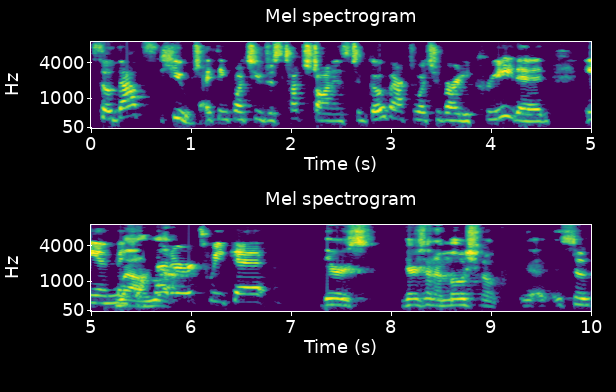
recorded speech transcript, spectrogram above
So that's huge. I think what you just touched on is to go back to what you've already created and make well, it better, yeah. tweak it. There's there's an emotional so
